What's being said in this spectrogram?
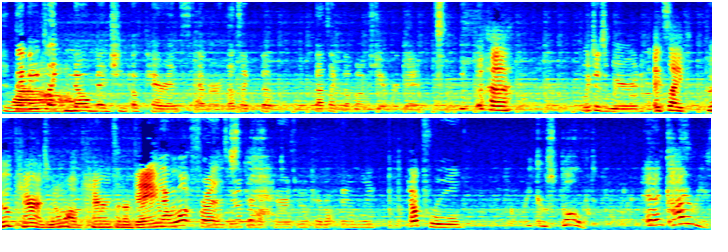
They make like no mention of parents ever. That's like the that's like the most you ever get. Huh. Which is weird. it's like, boo parents. We don't want parents in our game. Yeah, we want friends. We don't care about parents. We don't care about family. How cruel. Riku's boat! And Kairi's!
